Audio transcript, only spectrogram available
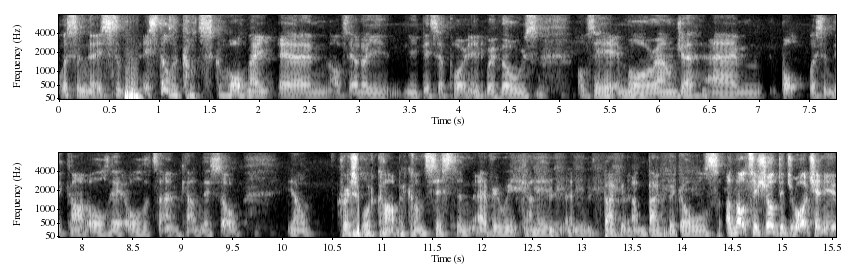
listen, it's it's still a good score, mate. Um, obviously, I know you, you're disappointed with those, obviously hitting more around you. Um, but listen, they can't all hit all the time, can they? So, you know, Chris Wood can't be consistent every week, can he? And bag and bag the goals. I'm not too sure. Did you watch any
